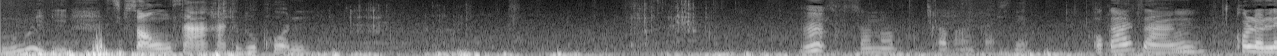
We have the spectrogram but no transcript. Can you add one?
อุ้ยดีสิบสององศาค่ะทุกๆคนอืม そのカバン貸して。 โอกาจังคนละเล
